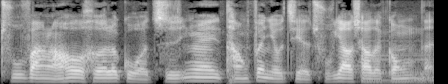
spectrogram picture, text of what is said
厨房，然后喝了果汁，因为糖分有解除药效的功能。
